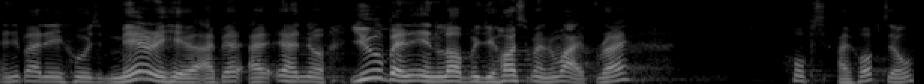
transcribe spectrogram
anybody who's married here, I bet, I, I know you've been in love with your husband and wife, right? Hopes, I hope so.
